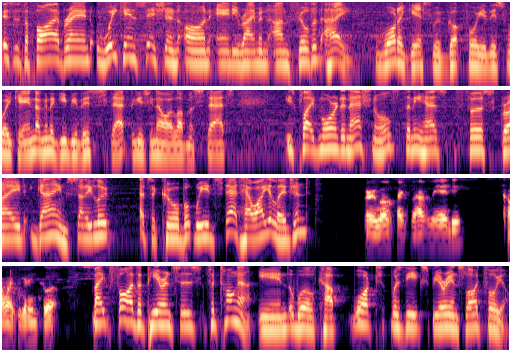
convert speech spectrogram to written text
This is the Firebrand weekend session on Andy Raymond Unfiltered. Hey, what a guest we've got for you this weekend. I'm going to give you this stat because you know I love my stats. He's played more internationals than he has first grade games. Soni Luke, that's a cool but weird stat. How are you, legend? Very well. Thanks for having me, Andy. Can't wait to get into it. Made five appearances for Tonga in the World Cup. What was the experience like for you?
